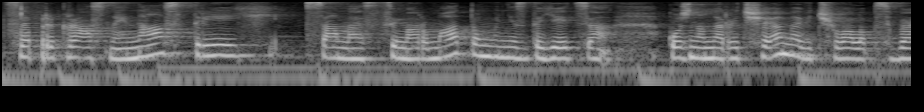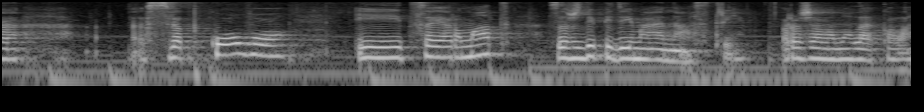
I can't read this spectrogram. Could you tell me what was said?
це прекрасний настрій. Саме з цим ароматом, мені здається, кожна наречена відчувала б себе е, святково, і цей аромат завжди підіймає настрій. Рожева молекула.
